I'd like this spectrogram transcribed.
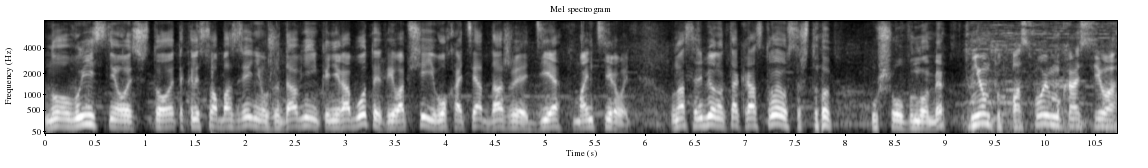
но выяснилось, что это колесо обозрения уже давненько не работает, и вообще его хотят даже демонтировать. У нас ребенок так расстроился, что ушел в номер. Днем тут по-своему красиво,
